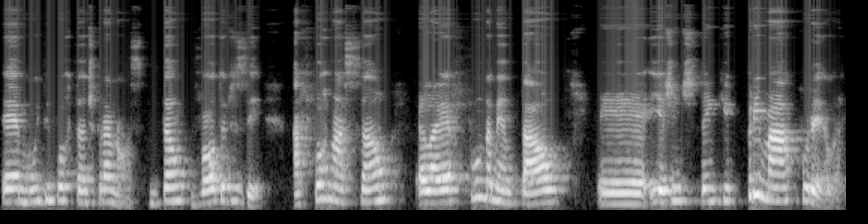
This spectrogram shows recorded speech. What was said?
é muito importante para nós. Então, volto a dizer, a formação ela é fundamental é, e a gente tem que primar por ela.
